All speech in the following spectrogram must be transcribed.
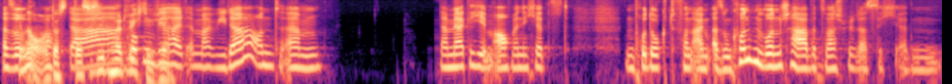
Also Genau, und das- da das ist eben halt gucken wichtig, wir ja. halt immer wieder und ähm, da merke ich eben auch, wenn ich jetzt ein Produkt von einem, also einen Kundenwunsch habe, zum Beispiel, dass ich, ähm,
